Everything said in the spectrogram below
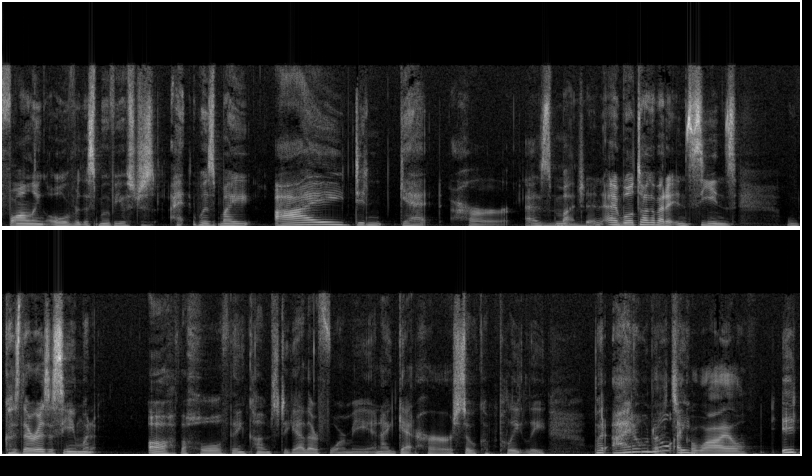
falling over this movie. It was just it was my I didn't get her as mm. much, and, and we'll talk about it in scenes because there is a scene when oh the whole thing comes together for me, and I get her so completely. But I don't know. It took I a while. it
